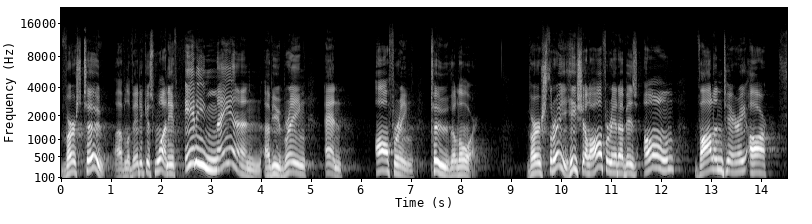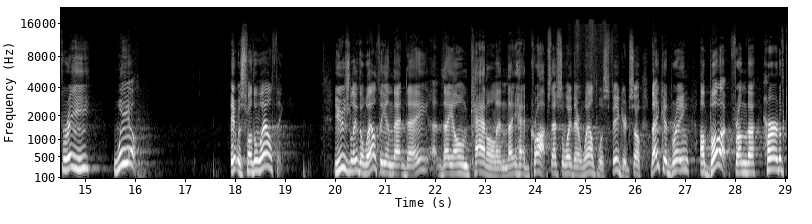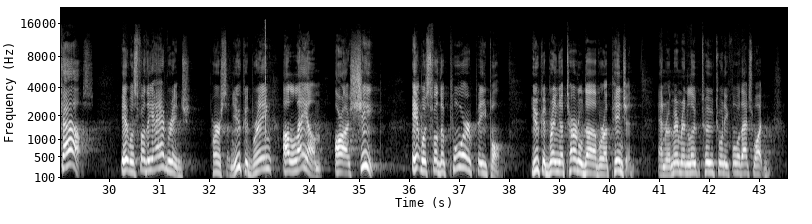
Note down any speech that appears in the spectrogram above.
Verse 2 of Leviticus 1 If any man of you bring an offering to the Lord, Verse 3 He shall offer it of his own voluntary or free will. It was for the wealthy. Usually, the wealthy in that day, uh, they owned cattle and they had crops. That's the way their wealth was figured. So they could bring a bullock from the herd of cows. It was for the average person. You could bring a lamb or a sheep. It was for the poor people. You could bring a turtle dove or a pigeon. And remember in Luke 2 24, that's what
